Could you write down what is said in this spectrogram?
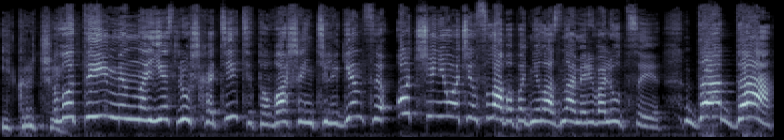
і кричить. Вот именно, если уж хотите, то ваша интеллигенция очень и очень слабо подняла знамя революции. Да-да,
